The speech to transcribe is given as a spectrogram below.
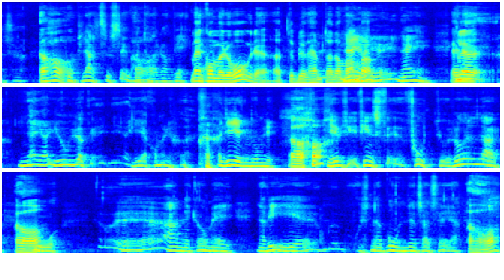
alltså, på Jaha. plats och så var Ja. tal om veckan. Men kommer du ihåg det? Att du blev hämtad av nej, mamma? jag, nej. Eller? Nej, jag, jo, jag, jag kommer ihåg. Ja, Det är egendomligt. Jaha. Det finns fotorullar Ja. på eh, Annika och mig när vi är hos den här bonden så att säga. Ja.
